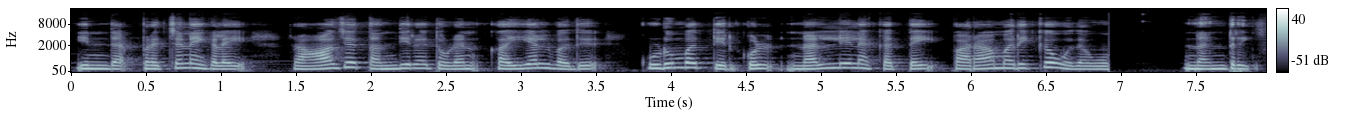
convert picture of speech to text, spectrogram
இந்த பிரச்சனைகளை ராஜதந்திரத்துடன் கையாள்வது குடும்பத்திற்குள் நல்லிணக்கத்தை பராமரிக்க உதவும். நன்றி.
